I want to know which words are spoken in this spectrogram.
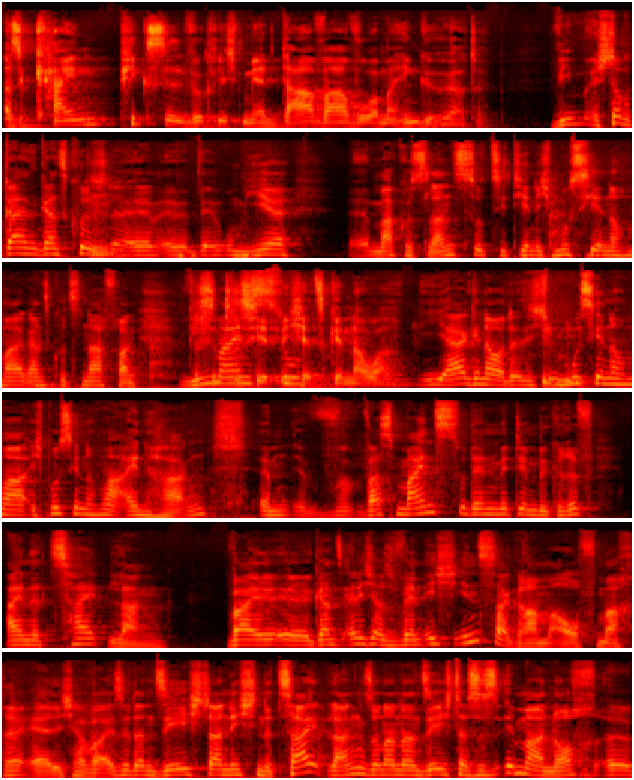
also kein Pixel wirklich mehr da war, wo er mal hingehörte. Wie, stopp, ganz, ganz kurz, äh, äh, um hier äh, Markus Lanz zu zitieren, ich muss hier nochmal ganz kurz nachfragen. Wie das interessiert mich jetzt genauer. Ja, genau, ich muss hier nochmal, ich muss hier noch mal einhaken. Ähm, was meinst du denn mit dem Begriff eine Zeit lang? Weil äh, ganz ehrlich, also wenn ich Instagram aufmache, ehrlicherweise, dann sehe ich da nicht eine Zeit lang, sondern dann sehe ich, das ist immer noch, äh,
